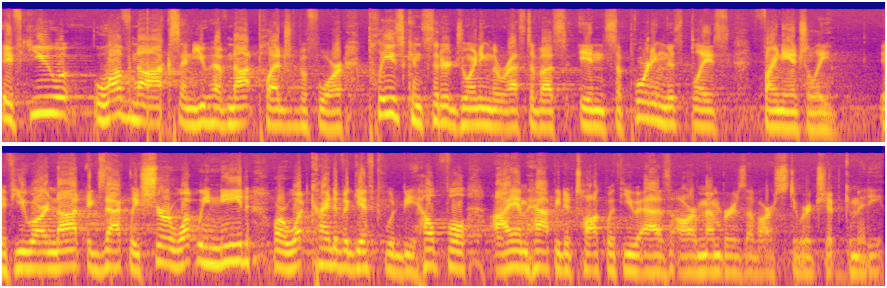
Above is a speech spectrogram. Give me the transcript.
If you love Knox and you have not pledged before, please consider joining the rest of us in supporting this place financially. If you are not exactly sure what we need or what kind of a gift would be helpful, I am happy to talk with you as our members of our stewardship committee.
